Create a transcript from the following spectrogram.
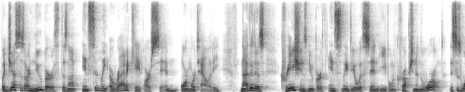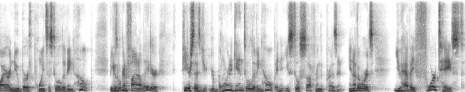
But just as our new birth does not instantly eradicate our sin or mortality, neither does creation's new birth instantly deal with sin, evil, and corruption in the world. This is why our new birth points us to a living hope, because we're going to find out later. Peter says you're born again to a living hope, and yet you still suffer in the present. In other words, you have a foretaste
